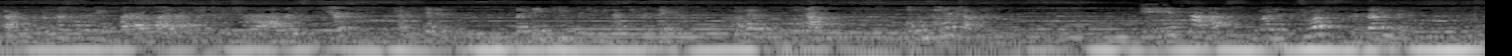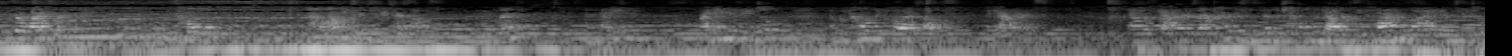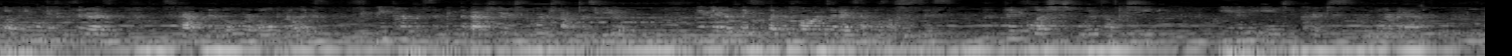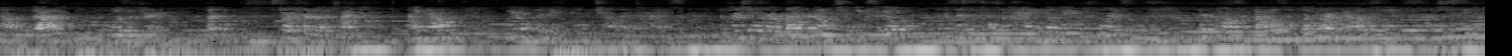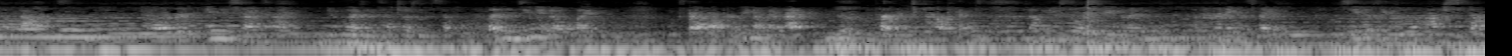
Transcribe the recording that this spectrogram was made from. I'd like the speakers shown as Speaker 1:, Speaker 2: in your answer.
Speaker 1: that. The first one we're right outside, I wanted to ensure our operation here was kept hidden. So thank you for keeping that secret safe. Ahead, look around. Welcome to the workshop. It's not much, but to us, it's everything. It's our life's work. It's home. Now allow me to introduce ourselves. We're Glenn and Eddie. My name is Angel, and we humbly call ourselves the Gatherers. Now, as gatherers, our purpose has been to travel the galaxy scrap metal or old relics. We repurpose and bring them back here into the workshop just for you. We've been to places like the fallen Jedi temples on Mystis, the thick, luscious woods on Kashyyyk, even the ancient crypts on Norman. Now, that was a dream. But, story for another time. Right now, we are living in troubling times. The First Order arrived around two weeks ago. The Resistance has been know him, right?
Speaker 2: Yeah.
Speaker 1: Perfect, perfect. Now, new stories being written, and her name is Rey. She has become our spark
